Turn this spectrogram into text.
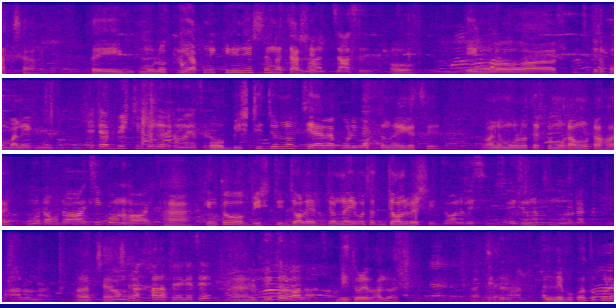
আচ্ছা। তো এই মূলো কি আপনি কিনে নিয়ে এসছেন না চাষে? চাষে। ও এই মূলো এরকম মানে এটা বৃষ্টির দিনে এরকম হয়েছে ও বৃষ্টির জন্য চেহারা পরিবর্তন হয়ে গেছে। মানে মূলত একটু মোটা মোটা হয়। মোটা মোটা হয় চিকন হয়। হ্যাঁ কিন্তু বৃষ্টি জলের জন্য এই বছর জল বেশি। জল বেশি এই জন্য মূলটা ভালো না আচ্ছা রংটা আচ্ছা খারাপ হয়ে গেছে হ্যাঁ। ভিতর ভালো আছে। ভিতরে ভালো আছে। আচ্ছা। ভিতরে ভালো আর লেবু কত করে?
